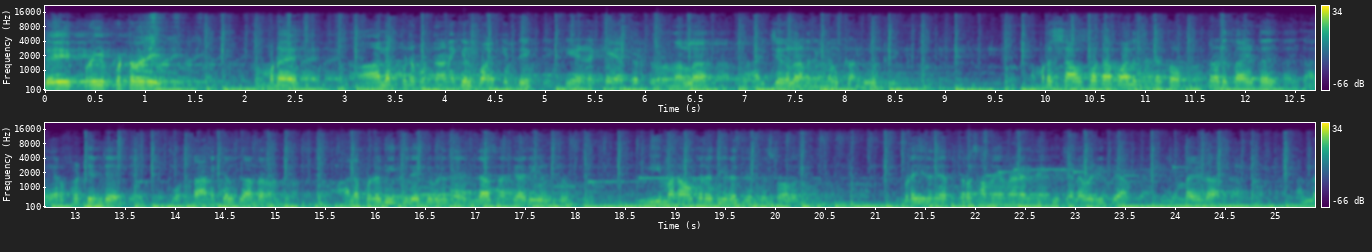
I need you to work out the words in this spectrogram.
ഡേ പ്രിയപ്പെട്ടവരെ നമ്മുടെ ആലപ്പുഴ ബൊട്ടാണിക്കൽ പാർക്കിന്റെ കിഴക്കേ അറ്റത്ത് നിന്നുള്ള കാഴ്ചകളാണ് നിങ്ങൾ കണ്ടുകൊണ്ടിരിക്കുന്നത്. നമ്മുടെ ശവക്കോട്ട പാലത്തിന്റെ തൊട്ടടുത്തായിട്ട് കയർഫെഡിന്റെ ബൊട്ടാണിക്കൽ ഗാർഡൻ ഉണ്ട്. ആലപ്പുഴ ബീച്ചിലേക്ക് വരുന്ന എല്ലാ സഞ്ചാരികൾക്കും ഈ മനോഹര തീരത്തേക്ക് സ്വാഗതം. ഇവിടെ ഇരുന്ന് എത്ര സമയം വേണമെങ്കിലും നിങ്ങൾക്ക് ചെലവഴിക്കാം ചൂണ്ടയിടാം നല്ല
